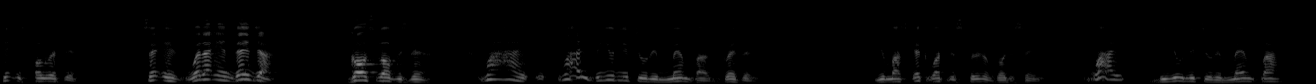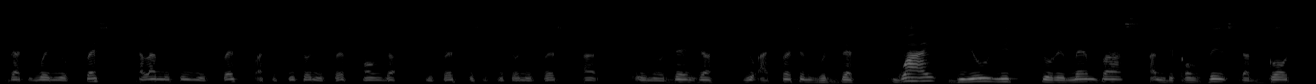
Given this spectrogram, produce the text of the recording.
He is always there. Say, if, whether in danger, God's love is there. Why? Why do you need to remember, brethren? You must get what the Spirit of God is saying. Why do you need to remember that when you face calamity, you face persecution, you face hunger, you face destitution, you face uh, you know, danger, you are threatened with death. Why do you need to remember and be convinced that God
